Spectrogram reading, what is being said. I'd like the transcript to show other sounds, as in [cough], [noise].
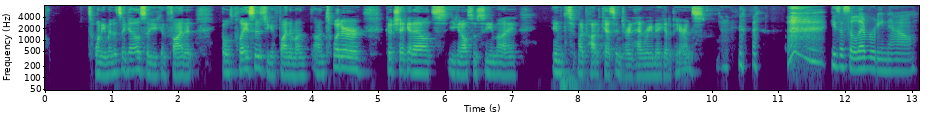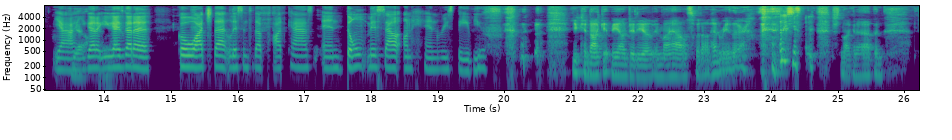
20 minutes ago so you can find it both places. You can find them on, on Twitter. Go check it out. You can also see my into my podcast intern Henry make an appearance. [laughs] He's a celebrity now. Yeah, yeah, you gotta you guys gotta go watch that, listen to that podcast, and don't miss out on Henry's debut. [laughs] you cannot get me on video in my house without Henry there. [laughs] it's just, just not gonna happen.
